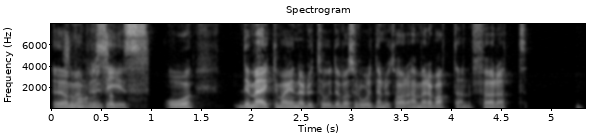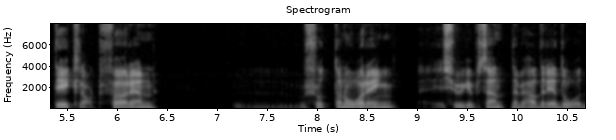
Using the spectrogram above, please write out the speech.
Ja, men precis. Och det märker man ju när du tog, det var så roligt när du tar det här med rabatten, för att det är klart, för en 17-åring 20 procent när vi hade det då,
